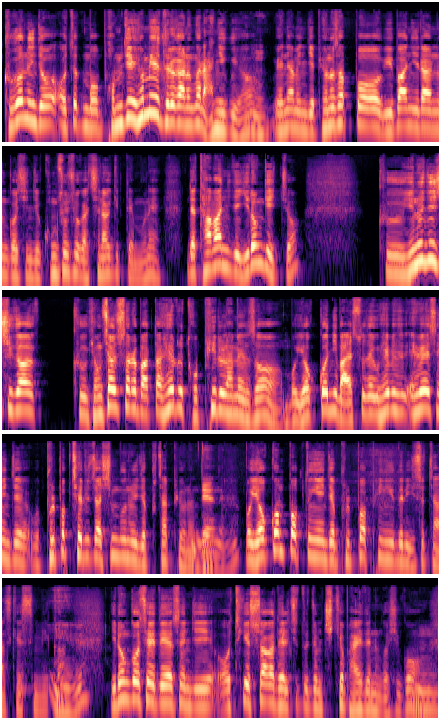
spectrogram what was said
그거는 이제 어쨌든 뭐 범죄 혐의에 들어가는 건 아니고요. 음. 왜냐하면 이제 변호사법 위반이라는 것이 이제 공소시효가 지났기 때문에. 근데 다만 이제 이런 게 있죠. 그 윤우진 씨가 그 경찰 수사를 받다 해외로 도피를 하면서 뭐 여권이 말소되고 해외, 에서 이제 불법 체류자 신분을 이제 붙잡혀 오는데 네네. 뭐 여권법 등의 이제 불법 행위들이 있었지 않겠습니까? 예. 이런 것에 대해서 이제 어떻게 수사가 될지도 좀 지켜봐야 되는 것이고 음.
